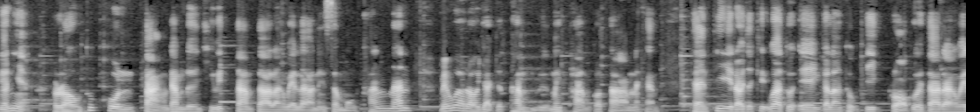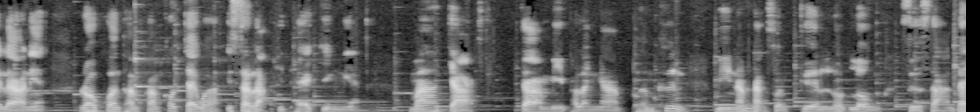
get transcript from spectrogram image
แล้วเนี่ย เราทุกคนต่างดำเนินชีวิตตามตารางเวลาในสมองทั้งนั้นไม่ว่าเราอยากจะทำหรือไม่ทำก็ตามนะครับ แทนที่เราจะคิดว่าตัวเองกำลังถูกตีกรอบด้วยตารางเวลาเนี่ย เราควรทำความเข้าใจว่าอิสระที่แท้จริงเนี่ย มาจากการมีพลังงานเพิ่มขึ้น มีน้ำหนักส่วนเกินลดลงสื่อสารได้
